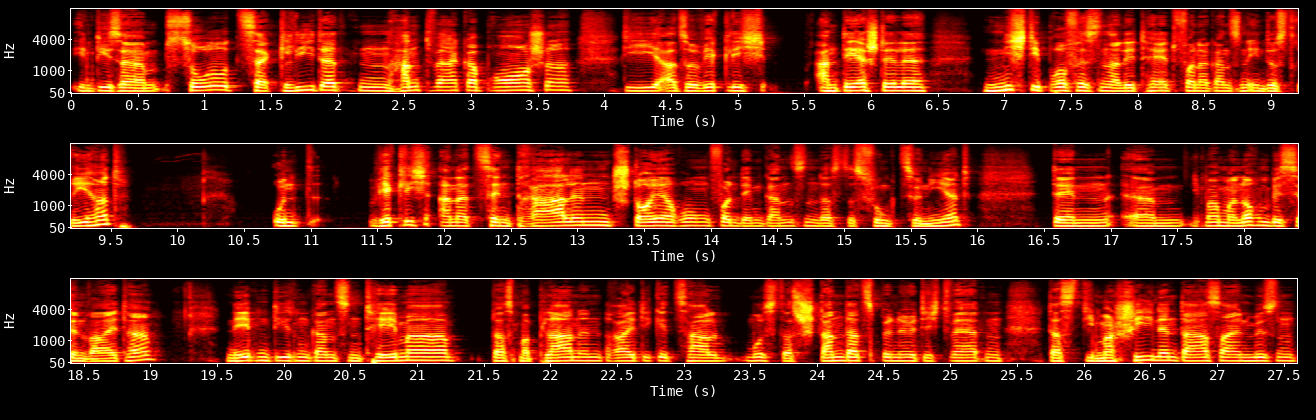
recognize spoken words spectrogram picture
in dieser so zergliederten Handwerkerbranche, die also wirklich an der Stelle nicht die Professionalität von der ganzen Industrie hat. Und wirklich an einer zentralen Steuerung von dem Ganzen, dass das funktioniert. Denn ähm, ich mache mal noch ein bisschen weiter. Neben diesem ganzen Thema, dass man planen, dreidige Zahl muss, dass Standards benötigt werden, dass die Maschinen da sein müssen,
